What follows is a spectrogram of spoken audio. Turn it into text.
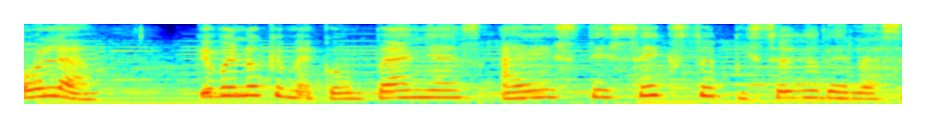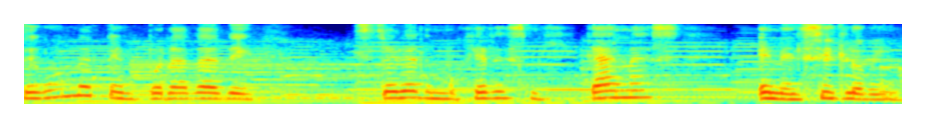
Hola, qué bueno que me acompañas a este sexto episodio de la segunda temporada de Historia de Mujeres Mexicanas en el siglo XX.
